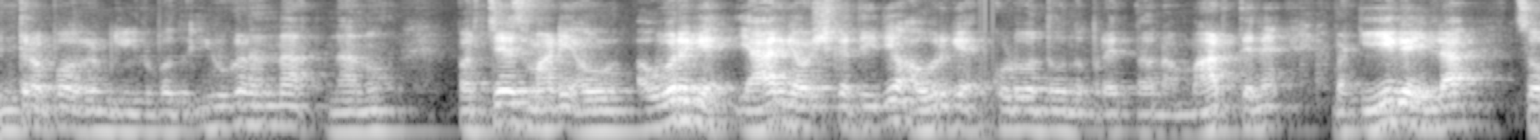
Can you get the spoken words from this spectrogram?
ಯಂತ್ರೋಪಕರಣಗಳಿರ್ಬೋದು ಇವುಗಳನ್ನು ನಾನು ಪರ್ಚೇಸ್ ಮಾಡಿ ಅವ್, ಅವರಿಗೆ ಯಾರಿಗೆ ಅವಶ್ಯಕತೆ ಇದೆಯೋ ಅವ್ರಿಗೆ ಕೊಡುವಂಥ ಒಂದು ಪ್ರಯತ್ನವನ್ನು ಮಾಡ್ತೇನೆ. ಬಟ್ ಈಗ ಇಲ್ಲ. ಸೊ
